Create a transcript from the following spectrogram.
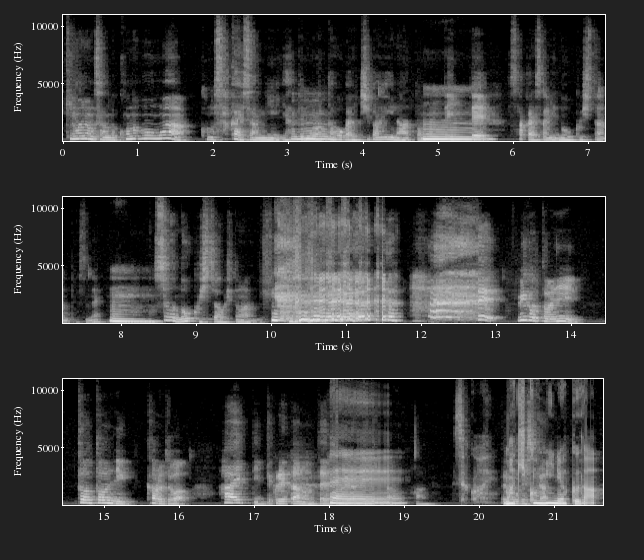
キム・ヨンさんのこの本は、この酒井さんにやってもらった方が一番いいなと思っていて、酒井さんにノークしたんですね。うん。すぐノークしちゃう人なんです。で、見事に、トントンに彼女は、はいって言ってくれたので、それができた。へはいすごい。巻き込み力が、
